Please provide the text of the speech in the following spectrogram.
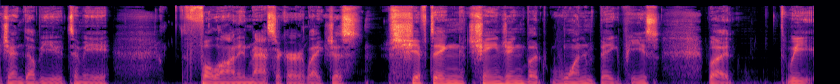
HNW to me, full on in Massacre, like just shifting, changing, but one big piece. But we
